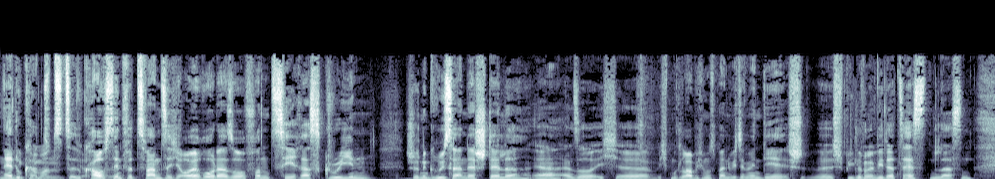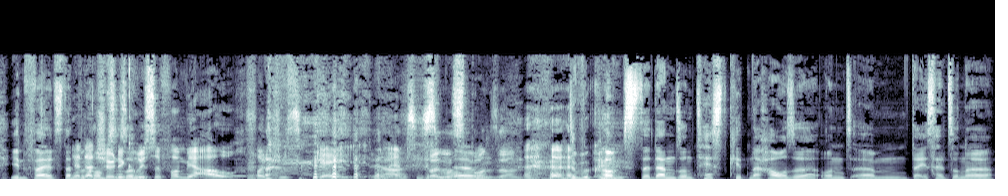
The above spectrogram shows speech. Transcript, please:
Ne, du, man- du, du ja, kaufst also- den für 20 Euro oder so von Cera Screen. Schöne Grüße an der Stelle. Ja, also ich, äh, ich glaube, ich muss meinen Vitamin D-Spiegel mal wieder testen lassen. Jedenfalls, dann ja, dann bekommst schöne du so ein, Grüße von mir auch. Von Juicy Gay und ja, MC sollen uns. Ähm, sponsern. du bekommst äh, dann so ein Testkit nach Hause und ähm, da ist halt so eine,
